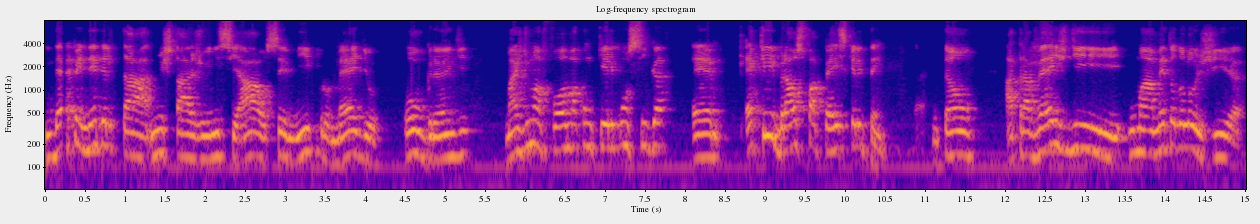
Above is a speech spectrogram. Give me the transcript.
independente dele estar tá no estágio inicial, ser micro, médio ou grande, mas de uma forma com que ele consiga é, equilibrar os papéis que ele tem. Tá? Então, através de uma metodologia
